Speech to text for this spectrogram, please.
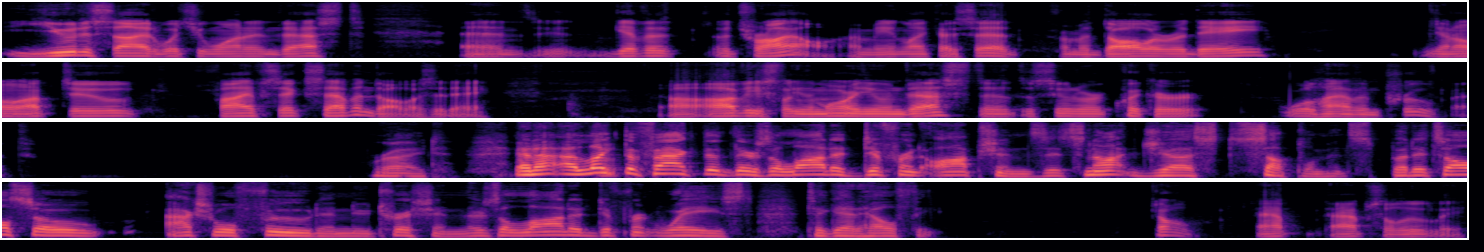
you decide what you want to invest and uh, give it a trial. I mean, like I said, from a dollar a day you know, up to five, six, seven dollars a day. Uh, obviously, the more you invest, the, the sooner or quicker we'll have improvement. Right. And I, I, like the fact that there's a lot of different options. It's not just supplements, but it's also actual food and nutrition. There's a lot of different ways to get healthy. Oh, ab- absolutely.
